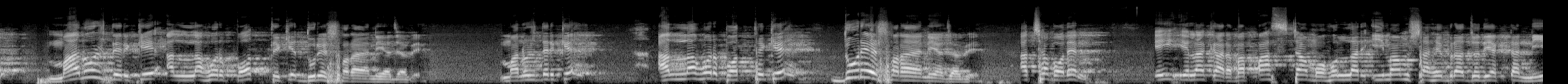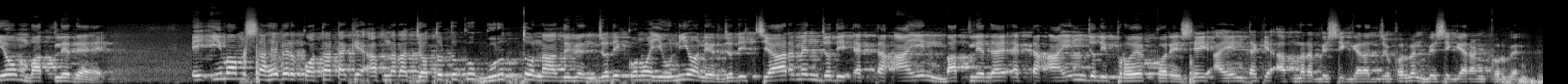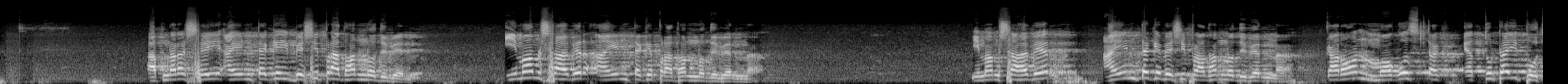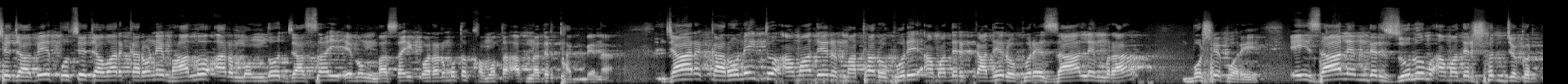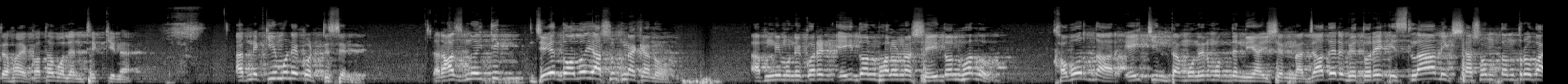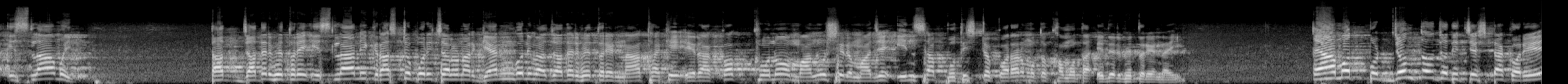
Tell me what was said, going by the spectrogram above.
মানুষদেরকে আল্লাহর পথ থেকে দূরে সরায় নিয়ে যাবে। মানুষদেরকে আল্লাহর পথ থেকে দূরে সরায় নিয়ে যাবে। আচ্ছা বলেন এই এলাকার বা পাঁচটা মহল্লার ইমাম সাহেবরা যদি একটা নিয়ম বাতলে দেয়, এই ইমাম সাহেবের কথাটাকে আপনারা যতটুকু গুরুত্ব না দিবেন, যদি কোনো ইউনিয়নের, যদি চেয়ারম্যান যদি একটা আইন বাতলে দেয়, একটা আইন যদি প্রয়োগ করে, সেই আইনটাকে আপনারা বেশি গ্রাহ্য করবেন, বেশি গ্যারান্ট করবেন। আপনারা সেই আইনটাকেই বেশি প্রাধান্য দেবেন। ইমাম সাহেবের আইনটাকে প্রাধান্য দেবেন না। ইমাম সাহেবের আইনটাকে বেশি প্রাধান্য দিবেন না। কারণ মগজটা এতটাই পচে যাবে, পচে যাওয়ার কারণে ভালো আর মন্দ যাচাই এবং বাছাই করার মতো ক্ষমতা আপনাদের থাকবে না। যার কারণেই তো আমাদের মাথার উপরে, আমাদের কাঁধের উপরে জালেমরা বসে পড়ে। এই জালেমদের জুলুম আমাদের সহ্য করতে হয়, কথা বলেন ঠিক কিনা? আপনি কি মনে করতেছেন? রাজনৈতিক যে দলই আসুক না কেন আপনি মনে করেন এই দল ভালো না সেই দল ভালো? খবরদার, এই চিন্তা মনের মধ্যে নিয়ে আইসেন না। যাদের ভেতরে ইসলামিক শাসনতন্ত্র বা ইসলামিক যাদের ভেতরে ইসলামিক রাষ্ট্র পরিচালনার জ্ঞান গণিমা যাদের ভেতরে না থাকে, এরা কখনো মানুষের মাঝে ইনসাফ প্রতিষ্ঠা করার মতো ক্ষমতা এদের ভেতরে নাই। কেয়ামত পর্যন্ত যদি চেষ্টা করে,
